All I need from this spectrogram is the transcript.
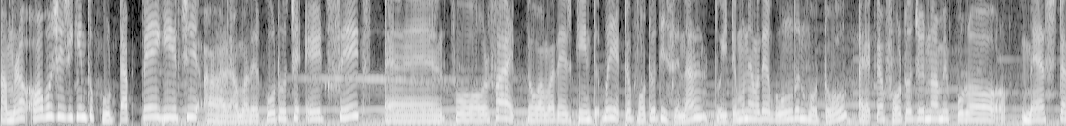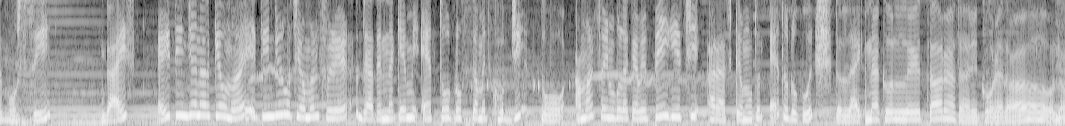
আমরা অবশেষে কিন্তু কোডটা পেয়ে গিয়েছি আর আমাদের কোড হচ্ছে eight six and four five তো আমাদের কিন্তু, ভাই, একটা ফটো দিছে না? তো এটা মনে আমাদের বন্ধুর ফটো আর একটা ফটোর জন্য আমি পুরো ম্যাচটা ঘুরছি। গাইস এই তিনজন আর কেউ নয়, এই তিনজন হচ্ছে আমার ফ্রেন্ড যাদের নাকি আমি এত ডুকতামেত খুঁজছি। তো আমার ফ্রেন্ডগুলোকে আমি পেয়ে গেছি আর আজকের মতন এতটুকুই। তো লাইক না করলে তাড়াতাড়ি করে দাও না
